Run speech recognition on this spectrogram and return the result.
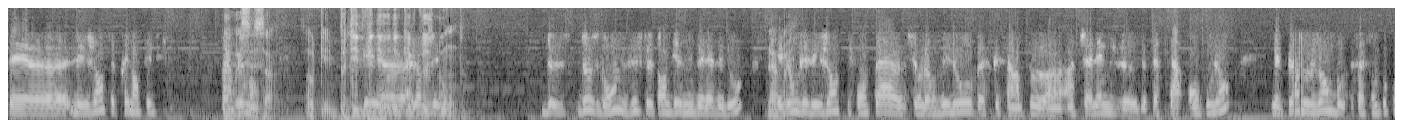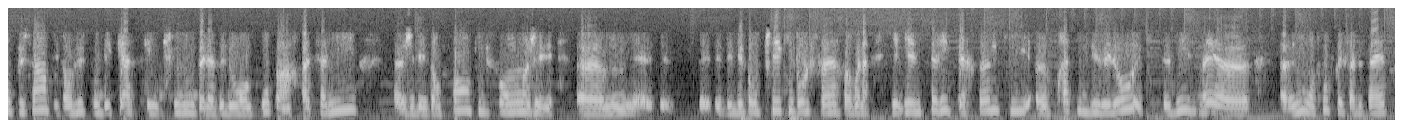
C'est, euh, les gens se prennent en selfie. Ah ouais, c'est ça. Ok. Une petite Et, vidéo de euh, quelques secondes. deux, deux secondes, juste le temps de dire Nivelle à vélo. Ah et ouais. donc j'ai des gens qui font ça euh, sur leur vélo parce que c'est un peu un, un challenge de, de faire ça en roulant. Mais plein de gens, de façon beaucoup plus simple, ils ont juste des casques et écrit Nivelle à vélo en groupe à un repas de famille. Euh, j'ai des enfants qui le font, j'ai euh, des, des- pompiers qui vont le faire. Enfin voilà, il y, a- une série de personnes qui pratiquent du vélo et qui se disent mais nous on trouve que ça devrait être,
